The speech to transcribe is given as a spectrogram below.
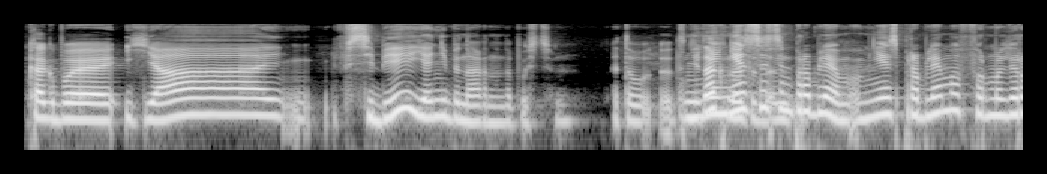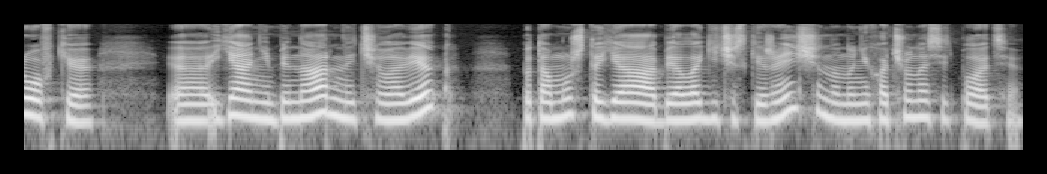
как бы, я в себе, я не бинарна, допустим. Это, это не У так, нет это... с этим проблем. У меня есть проблема в формулировке. Э, я не бинарный человек, потому что я биологически женщина, но не хочу носить платье.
